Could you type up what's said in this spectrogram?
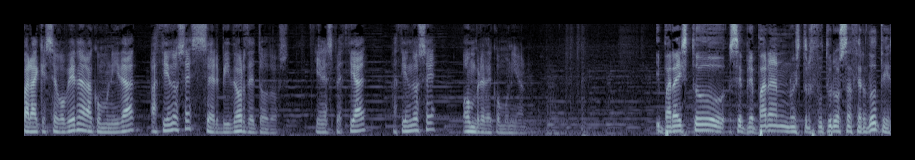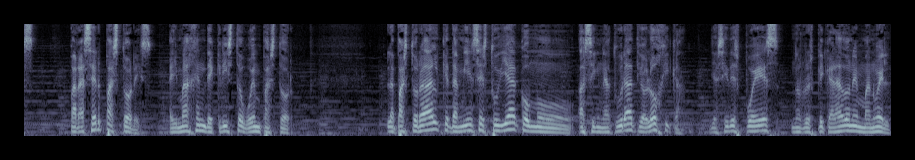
para que se gobierne la comunidad haciéndose servidor de todos, y en especial haciéndose hombre de comunión. Y para esto se preparan nuestros futuros sacerdotes, para ser pastores, a imagen de Cristo buen pastor. La pastoral que también se estudia como asignatura teológica, y así después nos lo explicará don Emmanuel.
